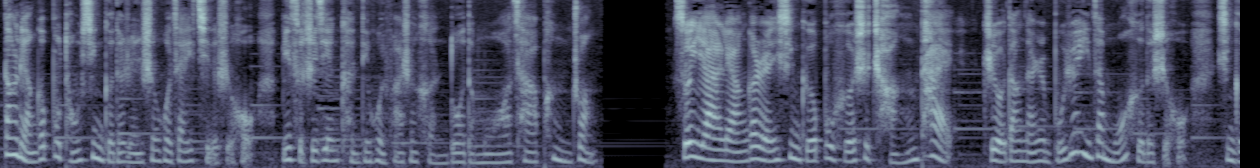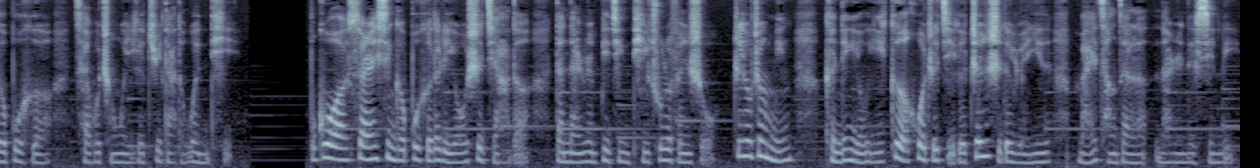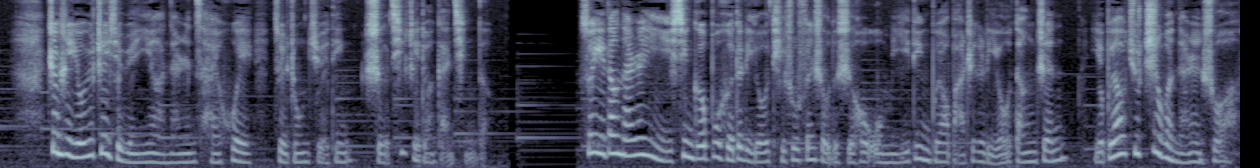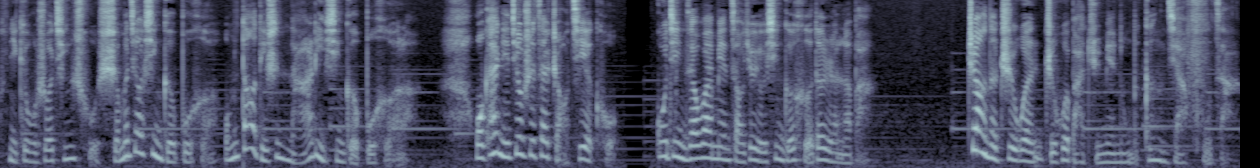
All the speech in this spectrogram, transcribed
当两个不同性格的人生活在一起的时候，彼此之间肯定会发生很多的摩擦碰撞。所以啊，两个人性格不合是常态。只有当男人不愿意再磨合的时候，性格不合才会成为一个巨大的问题。不过，虽然性格不合的理由是假的，但男人毕竟提出了分手，这就证明肯定有一个或者几个真实的原因埋藏在了男人的心里。正是由于这些原因啊，男人才会最终决定舍弃这段感情的。所以，当男人以性格不合的理由提出分手的时候，我们一定不要把这个理由当真，也不要去质问男人说：“你给我说清楚，什么叫性格不合？我们到底是哪里性格不合了？”我看你就是在找借口，估计你在外面早就有性格合的人了吧？这样的质问只会把局面弄得更加复杂。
